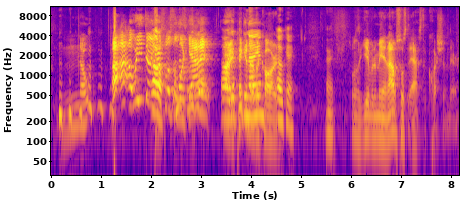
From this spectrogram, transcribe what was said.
no, uh, uh, what are you doing? You're supposed to I'm look at to- it. Oh, All I right, pick another item? card. Okay. All right. Supposed to give it to me, and I'm supposed to ask the question there.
